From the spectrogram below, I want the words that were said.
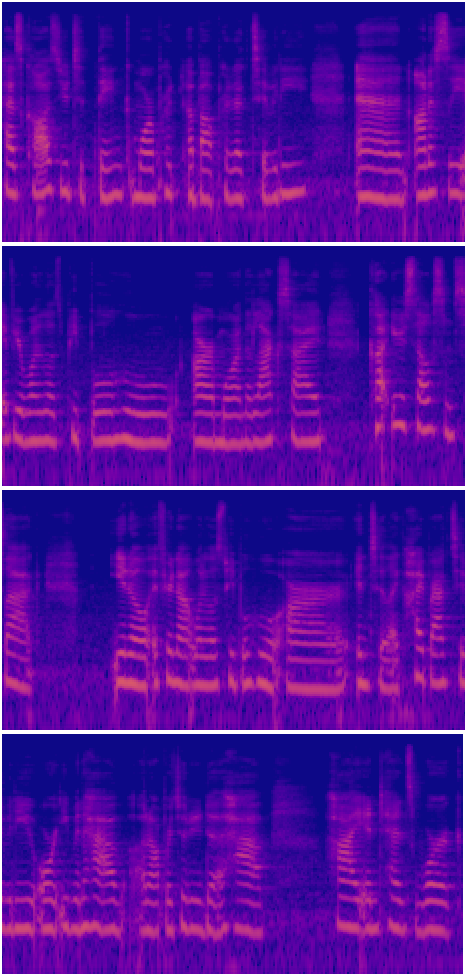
has caused you to think more pro- about productivity. And honestly, if you're one of those people who are more on the lax side, cut yourself some slack. You know, if you're not one of those people who are into like hyperactivity or even have an opportunity to have high intense work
